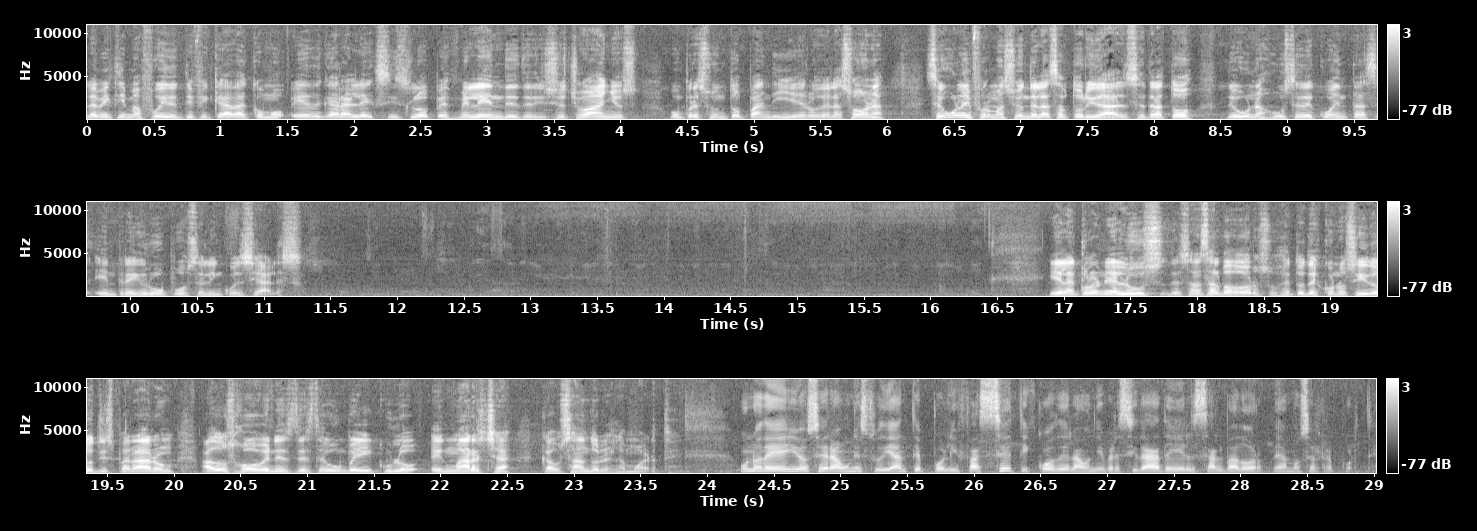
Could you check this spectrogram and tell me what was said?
La víctima fue identificada como Edgar Alexis López Meléndez, de 18 años, un presunto pandillero de la zona. Según la información de las autoridades, se trató de un ajuste de cuentas entre grupos delincuenciales. Y en la colonia Luz de San Salvador, sujetos desconocidos dispararon a dos jóvenes desde un vehículo en marcha, causándoles la muerte. Uno de ellos era un estudiante polifacético de la Universidad de El Salvador. Veamos el reporte.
